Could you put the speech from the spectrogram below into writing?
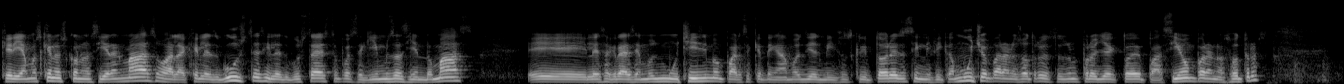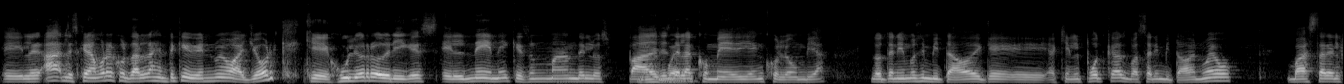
queríamos que nos conocieran más, ojalá que les guste, si les gusta esto pues seguimos haciendo más. Eh, les agradecemos muchísimo, parece que tengamos 10 mil suscriptores, significa mucho para nosotros, esto es un proyecto de pasión para nosotros. Eh, le- ah, les queremos recordar a la gente que vive en Nueva York que Julio Rodríguez, el nene, que es un man de los padres de la comedia en Colombia, lo tenemos invitado de que eh, aquí en el podcast va a estar invitado de nuevo. Va a estar el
